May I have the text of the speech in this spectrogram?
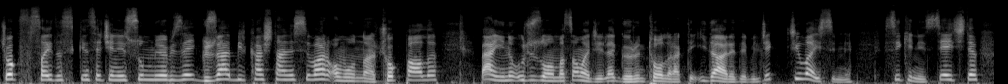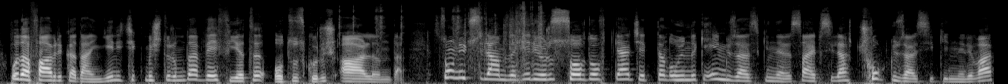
çok sayıda skin seçeneği sunmuyor bize. Güzel birkaç tanesi var ama onlar çok pahalı. Ben yine ucuz olması amacıyla görüntü olarak da idare edebilecek Civa isimli skin'i seçtim. Bu da fabrikadan yeni çıkmış durumda ve fiyatı 30 kuruş ağırlığında. Son 3 silahımıza geliyoruz. Soft gerçekten oyundaki en güzel skinlere sahip silah. Çok güzel skinleri var.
